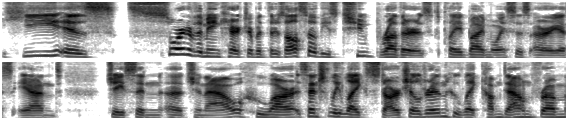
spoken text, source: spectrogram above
he is sort of the main character, but there's also these two brothers played by Moises Arias and Jason uh, Genao, who are essentially like star children who like come down from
